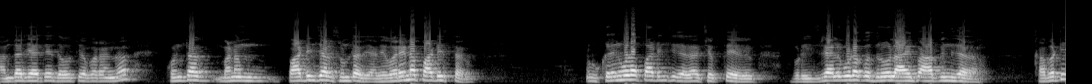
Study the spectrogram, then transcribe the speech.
అంతర్జాతీయ దౌత్యపరంగా కొంత మనం పాటించాల్సి ఉంటుంది. అది ఎవరైనా పాటిస్తారు. ఉక్రెయిన్ కూడా పాటించి కదా చెప్తే ఇప్పుడు ఇజ్రాయెల్ కూడా కొద్ది రోజులు ఆపి ఆపింది కదా. కాబట్టి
